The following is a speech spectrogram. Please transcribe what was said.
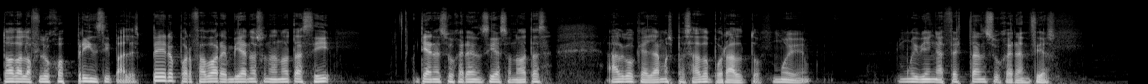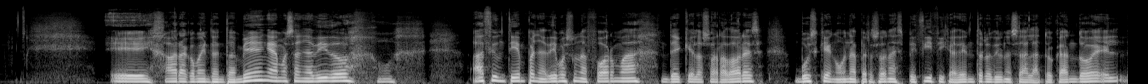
todos los flujos principales, pero por favor envíanos una nota si tienes sugerencias o notas, algo que hayamos pasado por alto. Muy bien, muy bien, aceptan sugerencias. Y ahora comentan también, hemos añadido Hace un tiempo añadimos una forma de que los oradores busquen a una persona específica dentro de una sala, tocando el,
